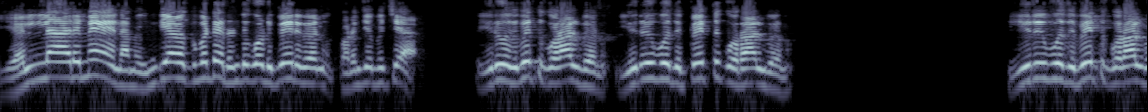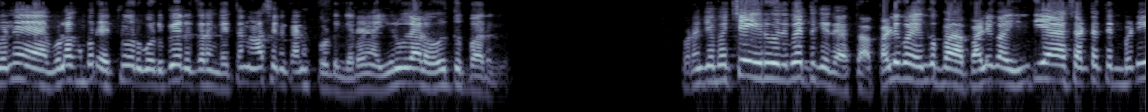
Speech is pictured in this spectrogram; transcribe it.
எல்லாருமே நம்ம இந்தியாவுக்கு மட்டும் ரெண்டு கோடி பேர் வேணும் குறைஞ்சபட்சம். இருபது பேத்துக்கு ஒரு ஆள் வேணும். இருபது பேத்துக்கு ஒரு ஆள் வேணும். இருபது பேத்துக்கு ஒரு ஆள் வேணும் உலகம் பூரா எட்நூறு கோடி பேர் இருக்கிறாங்க. எத்தனை ஆசிரியர் கணக்கு போட்டுங்க இருபதால வகுத்து பாருங்க. குறைஞ்சபட்சம் இருபது பேத்துக்கு இதை பள்ளிக்கூடம் எங்க பள்ளிக்கூடம் இந்தியா சட்டத்தின்படி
